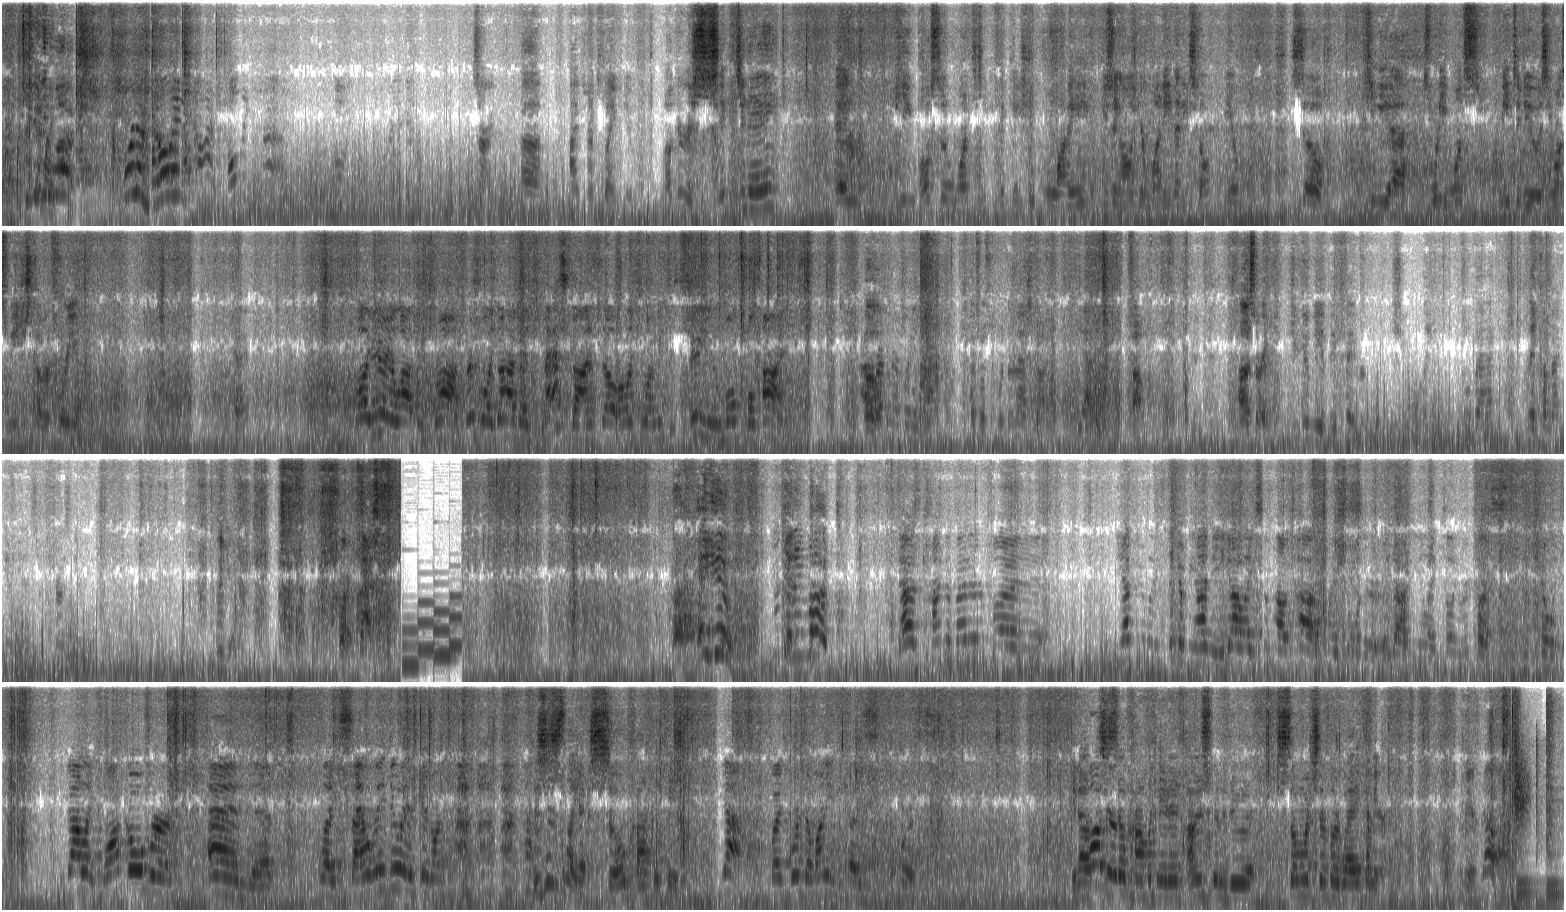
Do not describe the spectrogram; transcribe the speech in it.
my- mugged! For the millionth time. Holy crap. Oh. Sorry, uh, I have to explain to you. Mugger is sick today, and he also wants to take a vacation to Hawaii using all your money that he stole from you. So, he, uh, so what he wants me to do is he wants me to just cover for you. Okay. Well, you're doing a lot of things wrong. First of all, you don't have his mask on, so unless you want me to sue you multiple times. I Oh. recommend putting the mask on. I'm supposed to put the mask on. Yeah. Oh, okay. Uh, sorry. Could you do me a big favor? Could you, like, go back and then come back in again so we try this again? Thank you. Alright, fast. Ah, hey, you! You're getting mugged! That's kind of better, but you have to like stick up behind me. You gotta like somehow tap my shoulder without me like killing reflex and killing you. You gotta like walk over and uh, like silently do it instead of going. This is, like, so complicated. yeah, but it's worth the money because of course. You know, this is so complicated. I'm just gonna do it so much simpler way. Come here. Come here. No.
